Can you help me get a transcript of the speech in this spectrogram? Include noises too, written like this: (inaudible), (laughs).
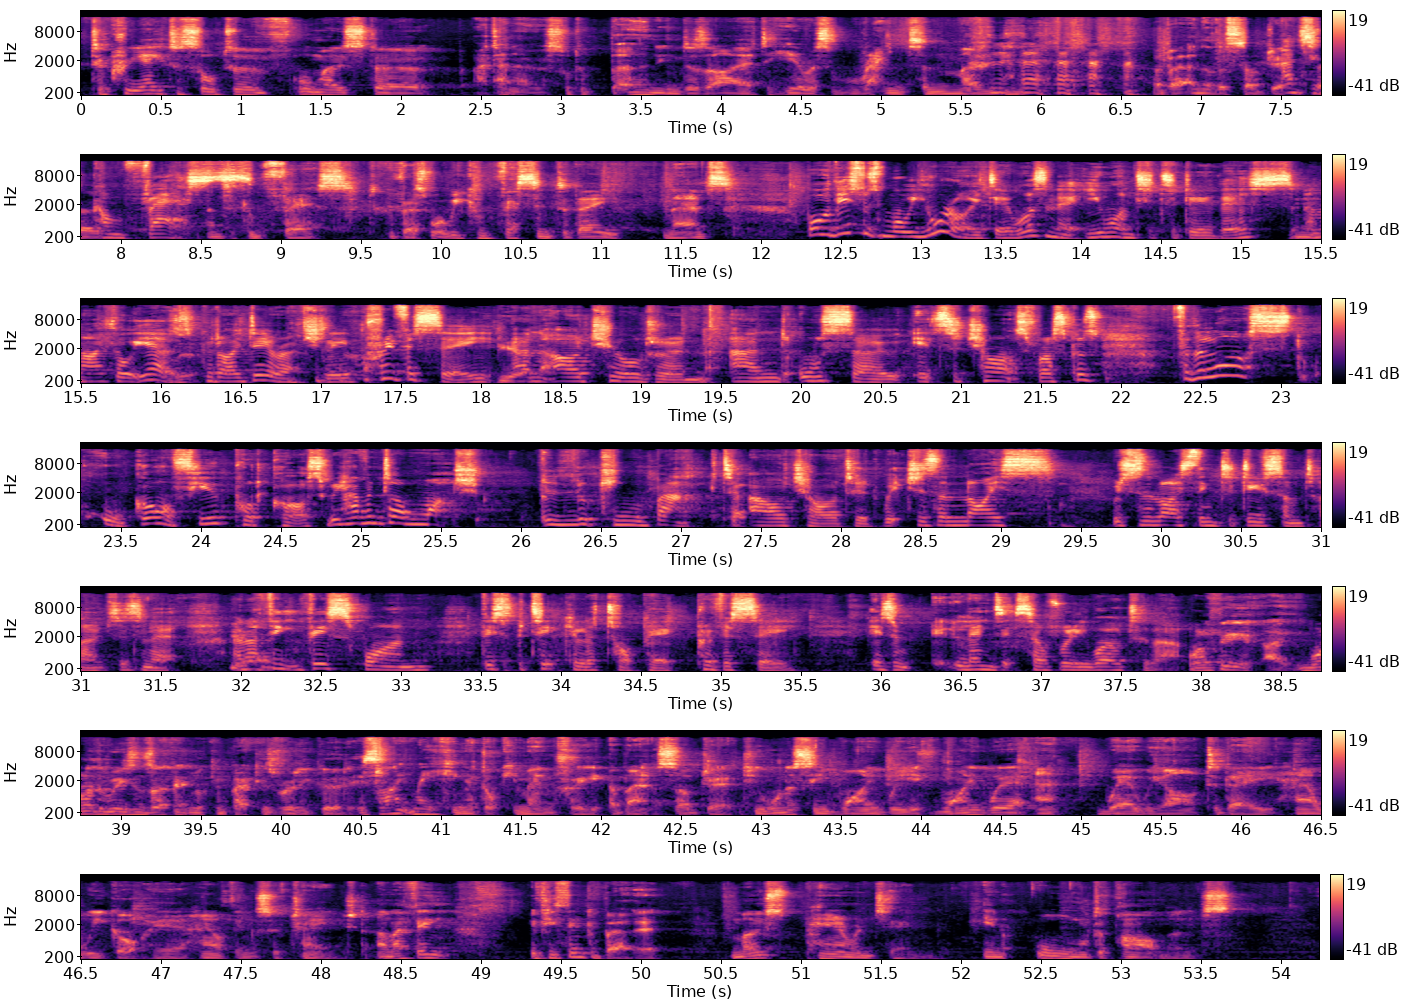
To create a sort of almost, uh, I don't know, a sort of burning desire to hear us rant and moan (laughs) about another subject. And to So- confess. And to confess. To confess. What are we confessing today, Nads? Well, this was more your idea, wasn't it? You wanted to do this, mm. and I thought, yeah, it's a good idea actually. (laughs) Privacy Yeah. and our children, and also it's a chance for us because for the last, oh god, a few podcasts, we haven't done much looking back to our childhood, which is a nice. Which is a nice thing to do sometimes, isn't it? And I think this one, this particular topic, privacy, is it lends itself really well to that. Well, I think I, one of the reasons I think looking back is really good. It's like making a documentary about a subject. You want to see why we why we're at where we are today, how we got here, how things have changed. And I think if you think about it, most parenting in all departments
